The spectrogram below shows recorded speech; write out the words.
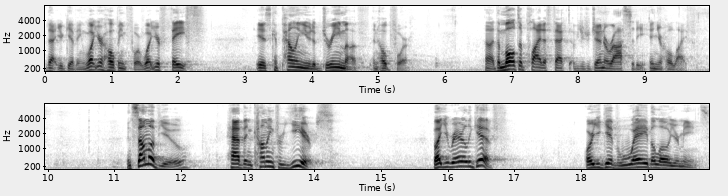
that you're giving, what you're hoping for, what your faith is compelling you to dream of and hope for. Uh, the multiplied effect of your generosity in your whole life. And some of you have been coming for years, but you rarely give, or you give way below your means.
